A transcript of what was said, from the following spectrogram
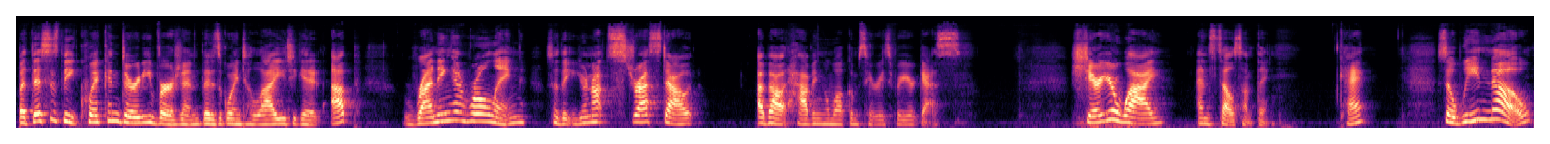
But this is the quick and dirty version that is going to allow you to get it up, running, and rolling so that you're not stressed out about having a welcome series for your guests. Share your why and sell something. Okay. So we know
